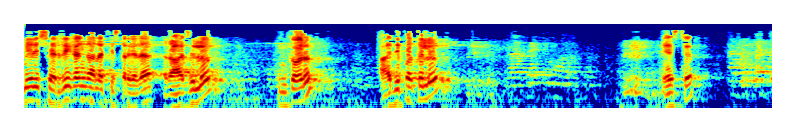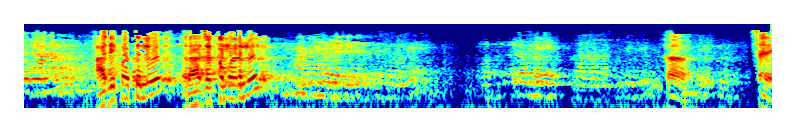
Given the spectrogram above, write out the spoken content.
మీరు శారీరకంగా ఆలోచిస్తారు కదా రాజులు ఇంకోరు అధిపతులు? అధిపతులు రాజకుమారులు? సరే.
